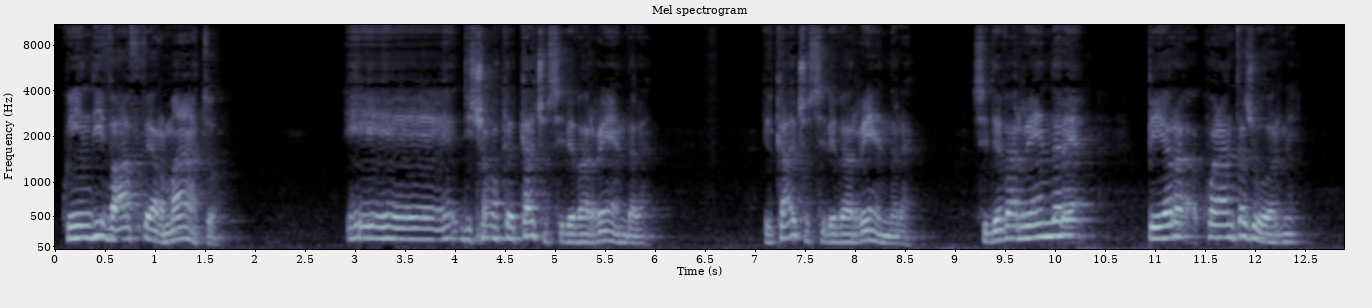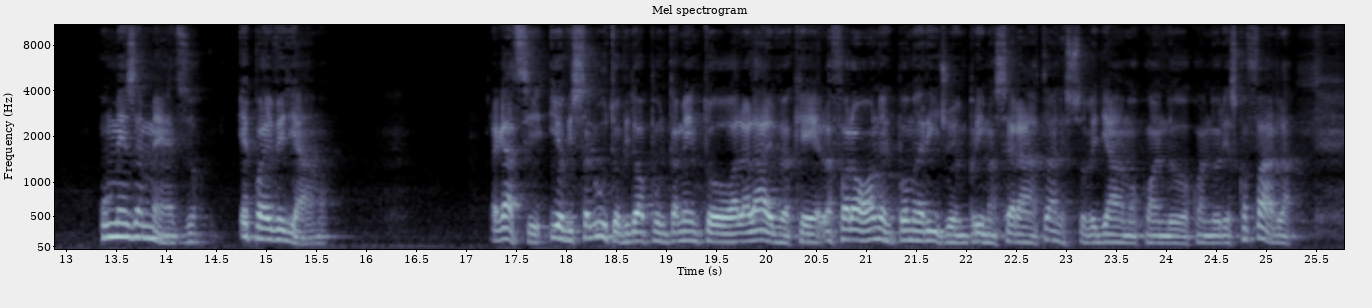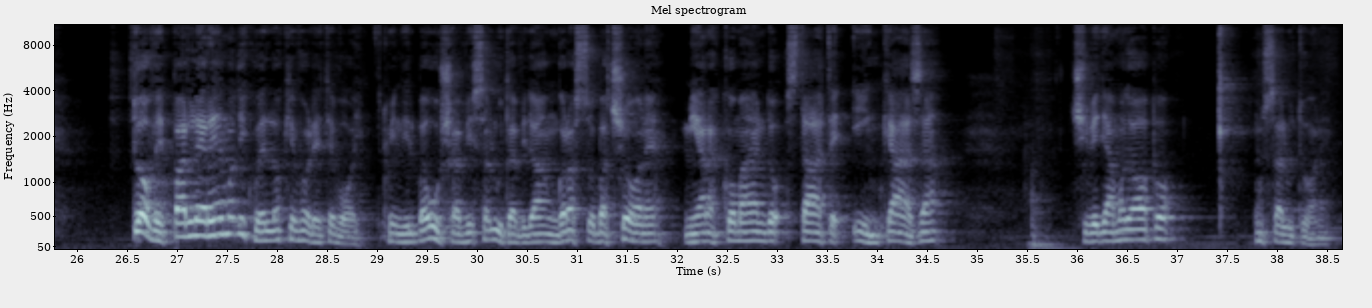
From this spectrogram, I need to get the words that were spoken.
quindi va fermato. E diciamo che il calcio si deve arrendere. Il calcio si deve arrendere. Si deve arrendere per 40 giorni, un mese e mezzo e poi vediamo. Ragazzi, io vi saluto, vi do appuntamento alla live che la farò nel pomeriggio in prima serata, adesso vediamo quando, quando riesco a farla dove parleremo di quello che volete voi. Quindi il Bauscia vi saluta, vi dà un grosso bacione, mi raccomando state in casa, ci vediamo dopo, un salutone.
